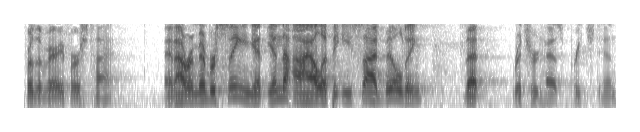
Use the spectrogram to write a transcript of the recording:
for the very first time. And I remember singing it in the aisle at the East Side building that Richard has preached in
